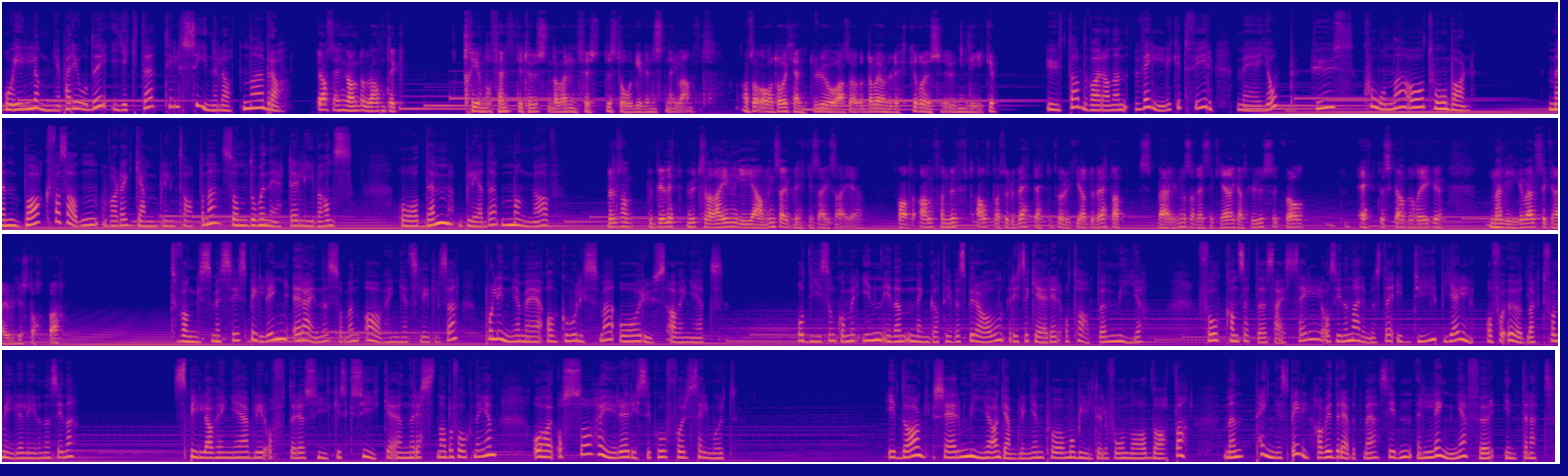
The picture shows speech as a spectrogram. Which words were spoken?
og i lange perioder gikk det tilsynelatende bra. Ja, så En gang da vant jeg 350 000. Det var den første store gevinsten jeg vant. Altså, og da kjente du jo altså, Det var jo en lykkerus uten like. Utad var han en vellykket fyr, med jobb, hus, kone og to barn. Men bak fasaden var det gamblingtapene som dominerte livet hans. Og dem ble det mange av. Det sånn, du blir litt utilregnelig i gjerningsøyeblikket, som jeg sier. For at all fornuft, alt altså Du vet dette burde du ikke gjøre. Du vet at spillene så risikerer jeg at huset går, ekteskapet ryker. Men likevel så greier du ikke å stoppe. Tvangsmessig spilling regnes som en avhengighetslidelse på linje med alkoholisme og rusavhengighet. Og de som kommer inn i den negative spiralen, risikerer å tape mye. Folk kan sette seg selv og sine nærmeste i dyp gjeld og få ødelagt familielivene sine. Spillavhengige blir oftere psykisk syke enn resten av befolkningen, og har også høyere risiko for selvmord. I dag skjer mye av gamblingen på mobiltelefon og data, men pengespill har vi drevet med siden lenge før internett.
